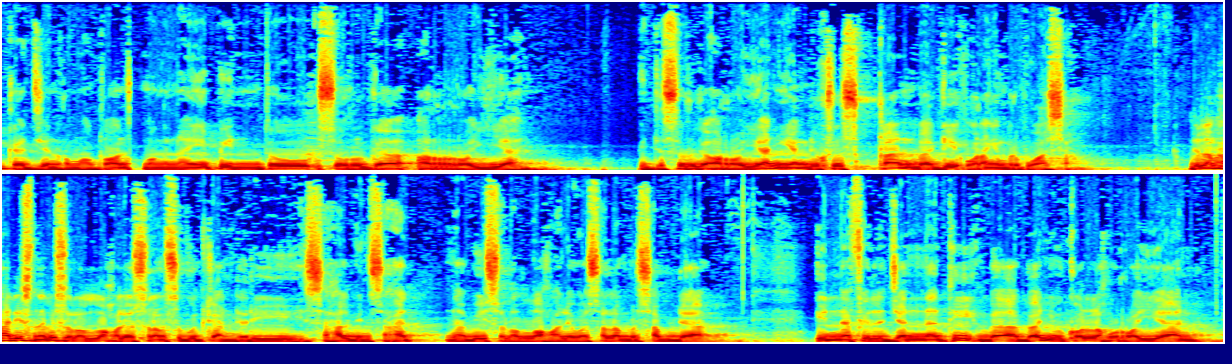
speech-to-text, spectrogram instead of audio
kajian Ramadan mengenai pintu surga Ar-Royan. Pintu surga Ar-Royan yang dikhususkan bagi orang yang berpuasa. Dalam hadis Nabi Shallallahu Alaihi Wasallam sebutkan dari Sahal bin Sa'ad Nabi Shallallahu Alaihi Wasallam bersabda, Inna fil jannati baban yukallahu royan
